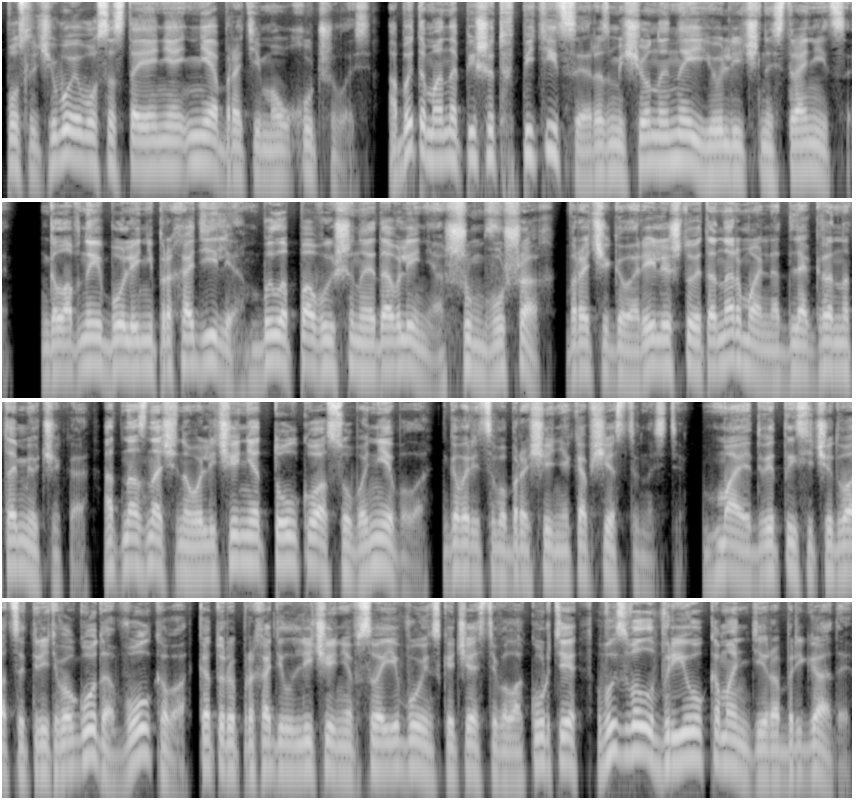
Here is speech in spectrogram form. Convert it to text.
после чего его состояние необратимо ухудшилось. Об этом она пишет в петиции, размещенной на ее личной странице. Головные боли не проходили, было повышенное давление, шум в ушах. Врачи говорили, что это нормально для гранатометчика. От назначенного лечения толку особо не было, говорится в обращении к общественности. В мае 2023 года Волкова, который проходил лечение в своей воинской части в Алакурте, вызвал в Рио командира бригады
